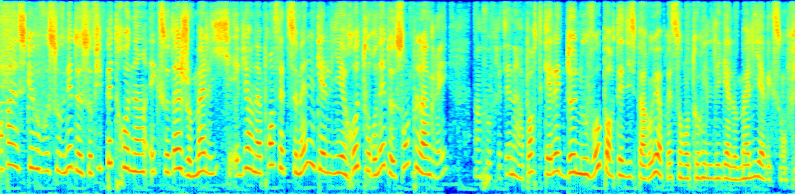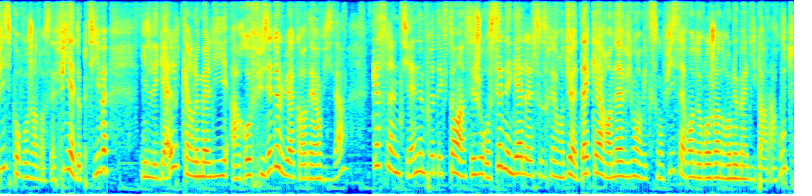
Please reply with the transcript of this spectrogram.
Enfin, est-ce que vous vous souvenez de Sophie Petronin, ex-otage au Mali? Eh bien, on apprend cette semaine qu'elle y est retournée de son plein gré. Info chrétienne rapporte qu'elle est de nouveau portée disparue après son retour illégal au Mali avec son fils pour rejoindre sa fille adoptive. Illégal car le Mali a refusé de lui accorder un visa. Qu'à cela prétextant un séjour au Sénégal, elle se serait rendue à Dakar en avion avec son fils avant de rejoindre le Mali par la route.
